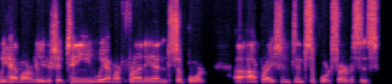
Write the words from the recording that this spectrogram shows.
We have our leadership team, we have our front end support uh, operations and support services.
